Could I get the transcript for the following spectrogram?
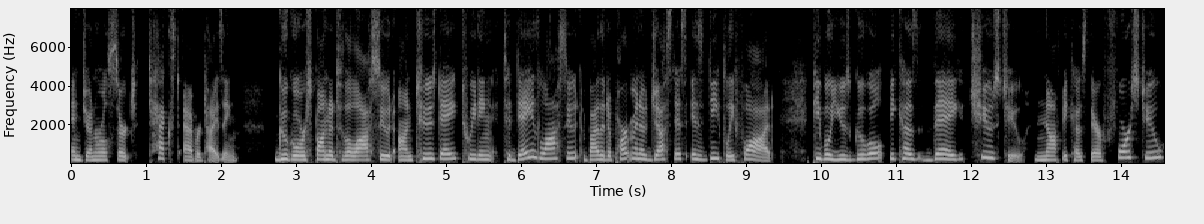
and general search text advertising. Google responded to the lawsuit on Tuesday, tweeting Today's lawsuit by the Department of Justice is deeply flawed. People use Google because they choose to, not because they're forced to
